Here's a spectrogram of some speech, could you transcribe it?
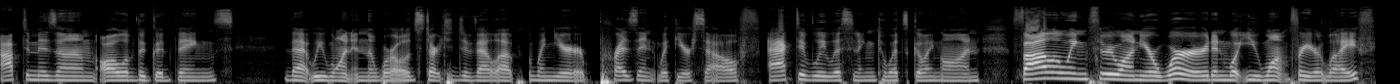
optimism, all of the good things that we want in the world start to develop when you're present with yourself, actively listening to what's going on, following through on your word and what you want for your life.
